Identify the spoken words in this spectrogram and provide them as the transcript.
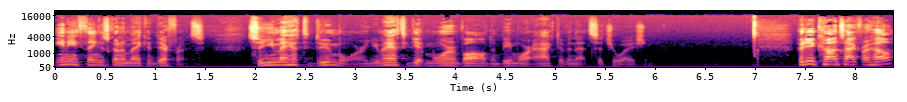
anything's going to make a difference. So you may have to do more. You may have to get more involved and be more active in that situation. Who do you contact for help?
